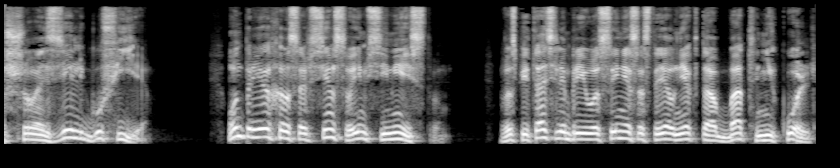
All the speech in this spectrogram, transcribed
Шуазель Гуфье. Он приехал со всем своим семейством. Воспитателем при его сыне состоял некто аббат Николь.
